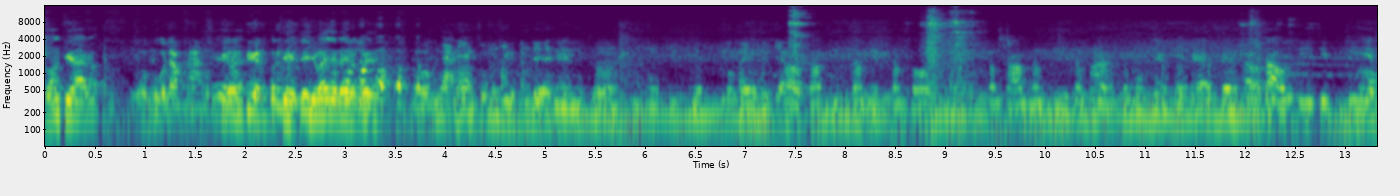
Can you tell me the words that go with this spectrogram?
สองเทือเนาะผู้ดำหางเพื่อนเพื่อนก็ถือที่อยู่ไว้จะได้หรือไม่มันยากนี่อย่างสูงมันยืดน้ำเด้ตัวไม่มันเทียมเก้าสามสิบสามเอ็ดสามสองสามสามสามสี่สามห้าสามหกสามเจ็ดสามแปดสามเก้าสี่สิบสี่เอ็ด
